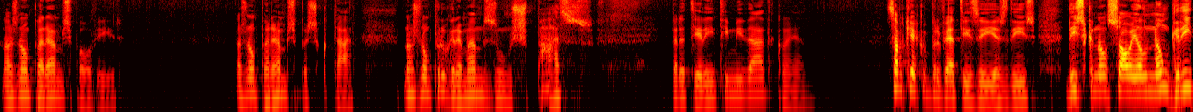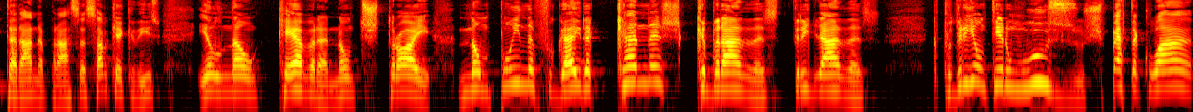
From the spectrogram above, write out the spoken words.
Nós não paramos para ouvir. Nós não paramos para escutar. Nós não programamos um espaço para ter intimidade com Ele. Sabe o que é que o profeta Isaías diz? Diz que não só ele não gritará na praça, sabe o que é que diz? Ele não quebra, não destrói, não põe na fogueira canas quebradas, trilhadas, que poderiam ter um uso espetacular.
